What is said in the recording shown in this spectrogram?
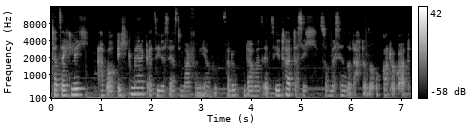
Tatsächlich habe auch ich gemerkt, als sie das erste Mal von ihrem Verlobten damals erzählt hat, dass ich so ein bisschen so dachte, so, oh Gott, oh Gott,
